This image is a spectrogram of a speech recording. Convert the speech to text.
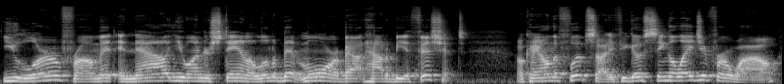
you learn from it, and now you understand a little bit more about how to be efficient. Okay, on the flip side, if you go single agent for a while,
